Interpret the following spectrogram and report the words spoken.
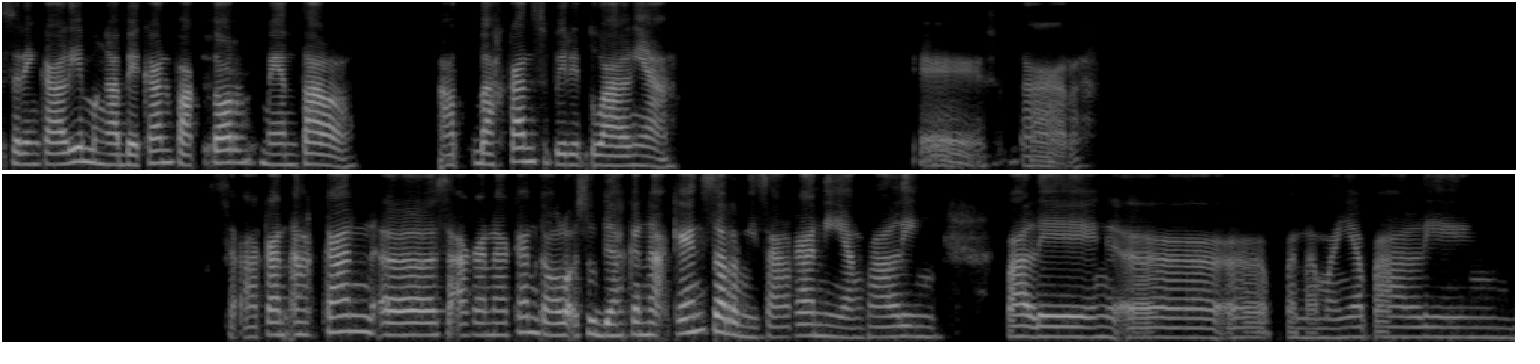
sering kali mengabaikan faktor mental, bahkan spiritualnya. Oke, sebentar. Seakan-akan uh, seakan-akan kalau sudah kena cancer misalkan nih yang paling paling uh, apa namanya paling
